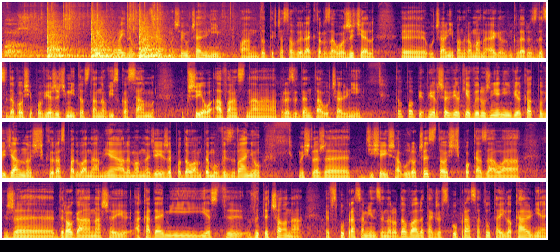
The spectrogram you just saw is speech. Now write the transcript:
włączy. Wyjątkowa inauguracja w naszej uczelni. Pan dotychczasowy rektor, założyciel y, uczelni, pan Roman Egler, zdecydował się powierzyć mi to stanowisko. Sam przyjął awans na prezydenta uczelni. To po pi- pierwsze wielkie wyróżnienie i wielka odpowiedzialność, która spadła na mnie, ale mam nadzieję, że podołam temu wyzwaniu. Myślę, że dzisiejsza uroczystość pokazała, że droga naszej akademii jest y, wytyczona. Współpraca międzynarodowa, ale także współpraca tutaj lokalnie y,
